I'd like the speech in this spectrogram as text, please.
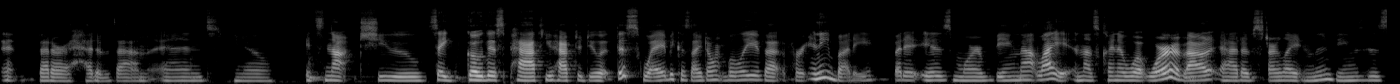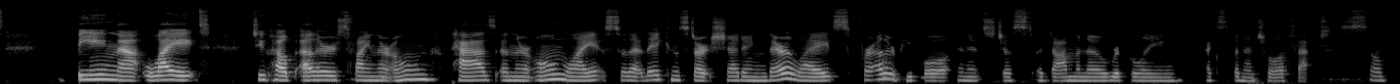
eh, that are ahead of them and you know it's not to say go this path you have to do it this way because i don't believe that for anybody but it is more being that light and that's kind of what we're about out of starlight and moonbeams is being that light to help others find their own paths and their own light so that they can start shedding their lights for other people and it's just a domino rippling exponential effect. So,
